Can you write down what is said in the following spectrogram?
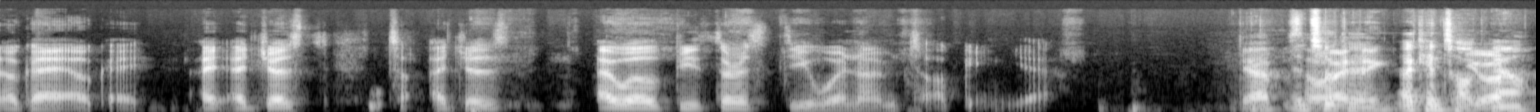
Okay, okay. I, I just t- I just I will be thirsty when I'm talking. Yeah. Yep. It's so okay. I think I can talk you are, now.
